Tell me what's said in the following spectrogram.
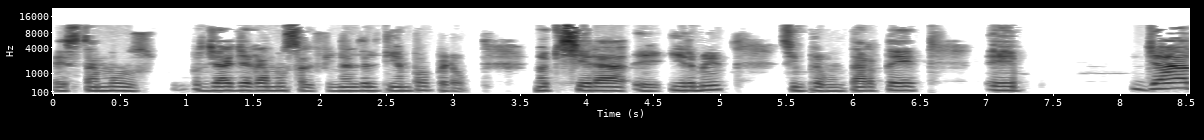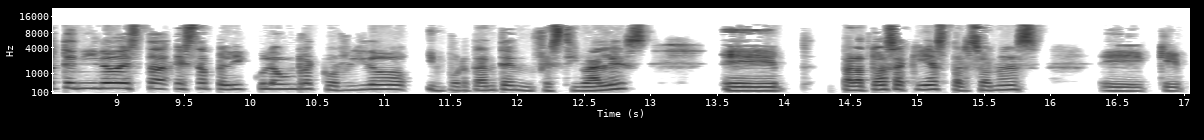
estamos, pues ya llegamos al final del tiempo, pero no quisiera eh, irme sin preguntarte, eh, ya ha tenido esta, esta película un recorrido importante en festivales, eh, para todas aquellas personas que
